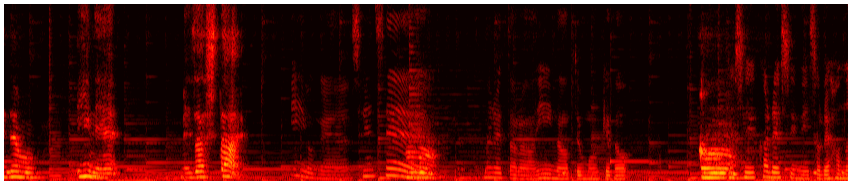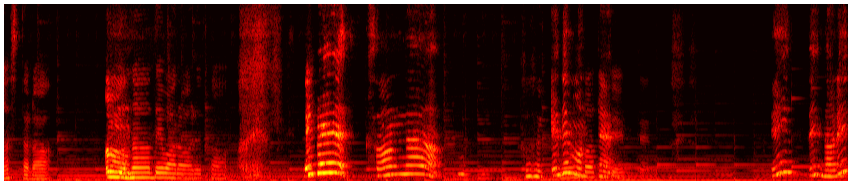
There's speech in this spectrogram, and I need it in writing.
えでもいいね。目指したい。いいよね。先生、うん、なれたらいいなって思うけど、うん。私、彼氏にそれ話したら、うん、鼻で笑われた。えー、そんな。えでもね。ええ慣れ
